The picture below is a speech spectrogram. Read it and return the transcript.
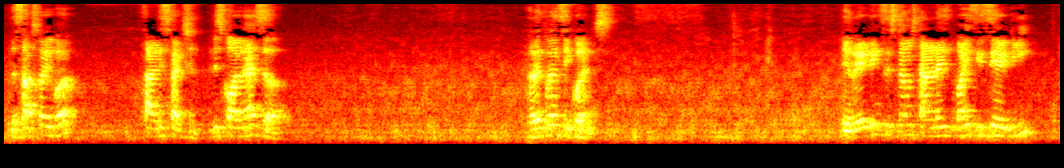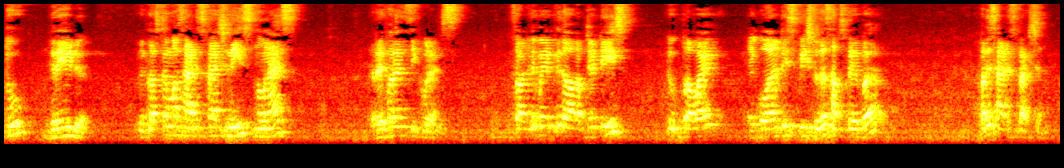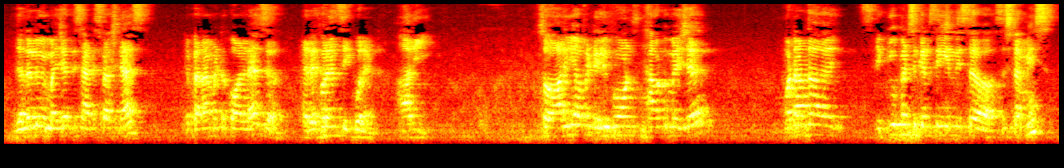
the subscriber satisfaction. It is called as uh, reference equivalence. A rating system standardized by CCITT to grade the customer satisfaction is known as reference equivalence. So ultimately our object is to provide a quality speech to the subscriber for the satisfaction. Generally we measure the satisfaction as a parameter called as a reference equivalent RE. So RE of a telephone how to measure what are the equipments you can see in this uh, system is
